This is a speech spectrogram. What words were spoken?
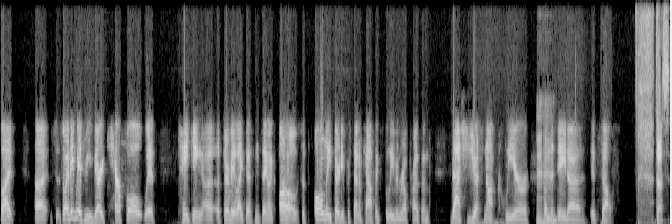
but uh, so, so, I think we have to be very careful with taking a, a, survey like this and saying like, oh, so it's only 30% of Catholics believe in real presence. That's just not clear mm-hmm. from the data itself. That's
